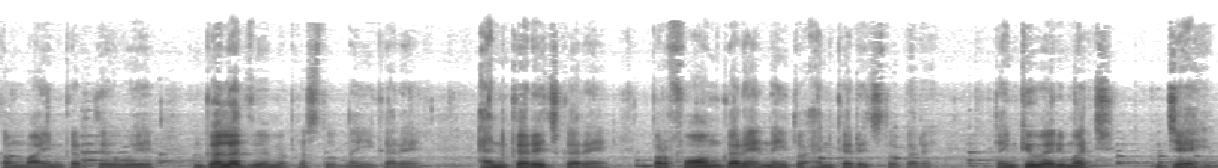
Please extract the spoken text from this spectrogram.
कंबाइन करते हुए गलत वे में प्रस्तुत नहीं करें। एनकरेज करें परफॉर्म करें, नहीं तो एनकरेज तो करें। थैंक यू वेरी मच जय हिंद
